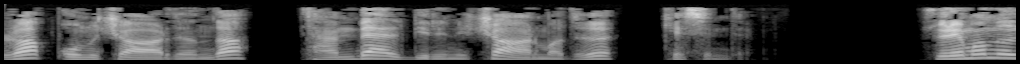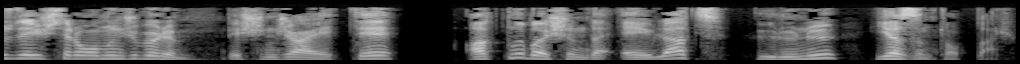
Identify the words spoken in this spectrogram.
Rab onu çağırdığında tembel birini çağırmadığı kesindi. Süleyman'ın özdeyişleri 10. bölüm 5. ayette aklı başında evlat ürünü yazın toplar.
